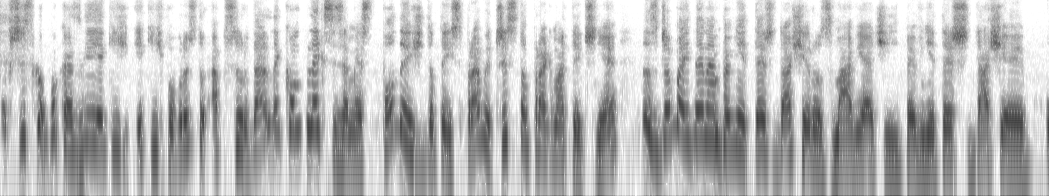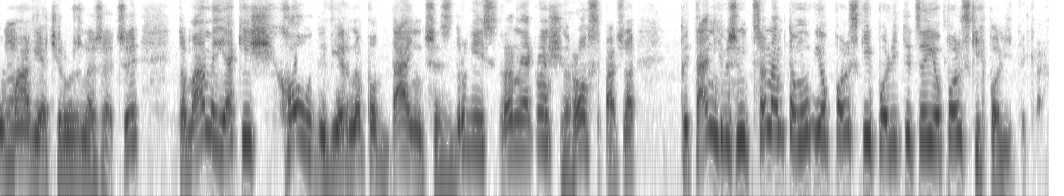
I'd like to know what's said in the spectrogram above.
to wszystko pokazuje jakieś, jakieś po prostu absurdalne kompleksy. Zamiast podejść do tej sprawy czysto pragmatycznie, no z Joe Bidenem pewnie też da się rozmawiać i pewnie też da się umawiać różne rzeczy, to mamy jakieś hołdy wiernopoddańcze, z drugiej strony jakąś rozpacz. No, pytanie brzmi, co nam to mówi o polskiej polityce i o polskich politykach?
